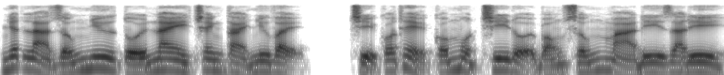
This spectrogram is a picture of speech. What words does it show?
Nhất là giống như tối nay tranh tài như vậy, chỉ có thể có một chi đội bóng sống mà đi ra đi.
